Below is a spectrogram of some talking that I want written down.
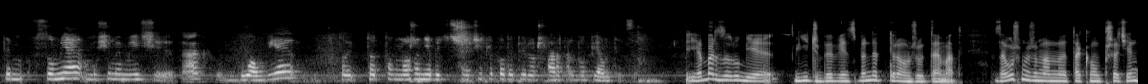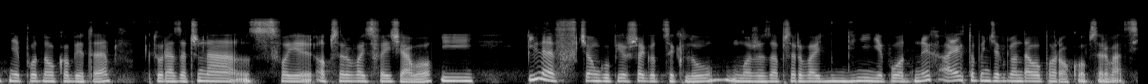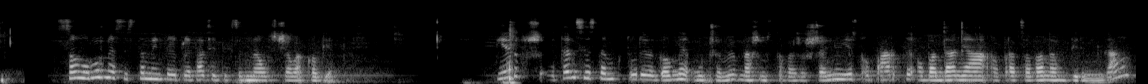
tym w sumie musimy mieć tak, w głowie, to, to, to może nie być trzeci, tylko dopiero czwarty albo piąty cykl. Ja bardzo lubię liczby, więc będę drążył temat. Załóżmy, że mamy taką przeciętnie płodną kobietę, która zaczyna swoje, obserwować swoje ciało i ile w ciągu pierwszego cyklu może zaobserwować dni niepłodnych, a jak to będzie wyglądało po roku obserwacji? Są różne systemy interpretacji tych sygnałów z ciała kobiety. Pierwszy, ten system, którego my uczymy w naszym stowarzyszeniu, jest oparty o badania opracowane w Birmingham y,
